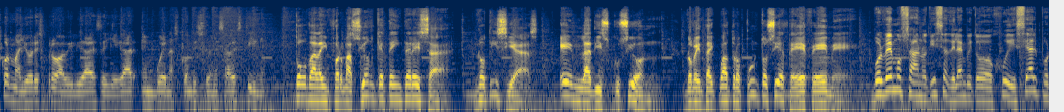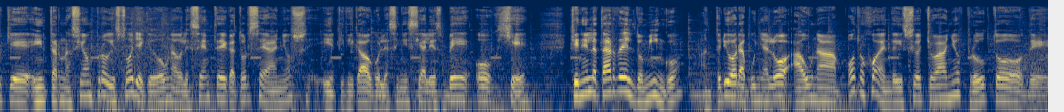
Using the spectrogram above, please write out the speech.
con mayores probabilidades de llegar en buenas condiciones a destino. Toda la información que te interesa. Noticias en la discusión. 94.7 FM. Volvemos a noticias del ámbito judicial porque en internación provisoria quedó un adolescente de 14 años identificado con las iniciales B o G quien en la tarde del domingo anterior apuñaló a una otro joven de 18 años producto de,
